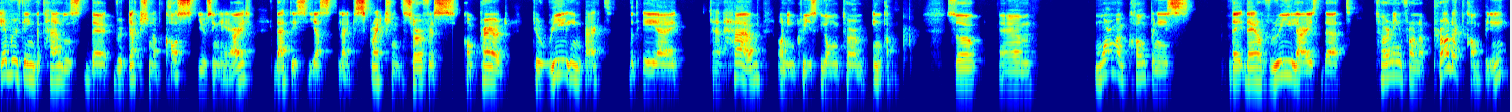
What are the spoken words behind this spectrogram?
everything that handles the reduction of cost using AI, that is just like scratching the surface compared to real impact that AI can have on increased long-term income. So um, more and more companies, they, they have realized that turning from a product company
